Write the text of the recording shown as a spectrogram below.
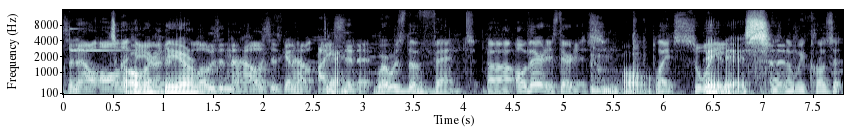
So now all the go over air here. that blows in the house is gonna have ice Okay. in it. Where was the vent? Uh, oh, there it is. There it is. Oh. Place. Sweet. There it is. And then we close it.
